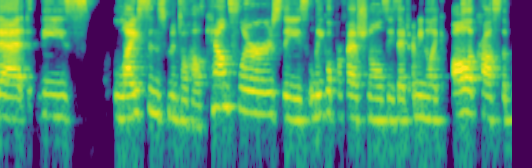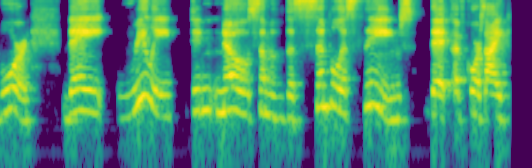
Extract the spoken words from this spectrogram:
that these licensed mental health counselors, these legal professionals, these, I mean, like all across the board, they really didn't know some of the simplest things that, of course, I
